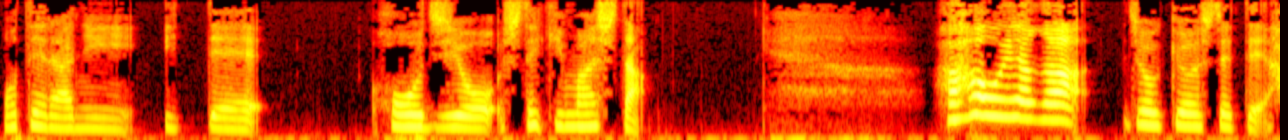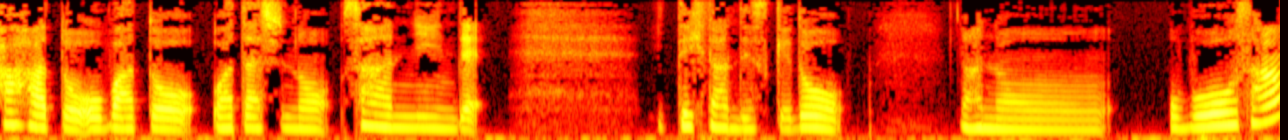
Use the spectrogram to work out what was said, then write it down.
お寺に行って法事をしてきました。母親が上京してて、母とおばと私の3人で行ってきたんですけど、あのー、お坊さん？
